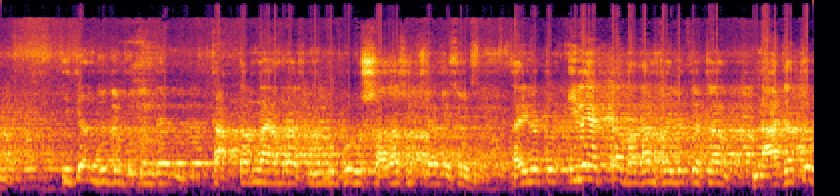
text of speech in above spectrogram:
না যদি না আমরা সারা তাইলে তো ইলে একটা বাগান পাইলে তো একটা নাজাতুর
